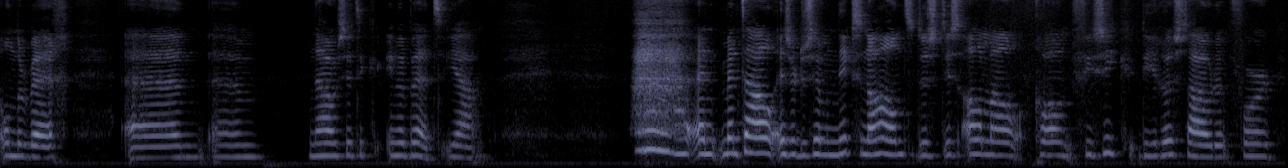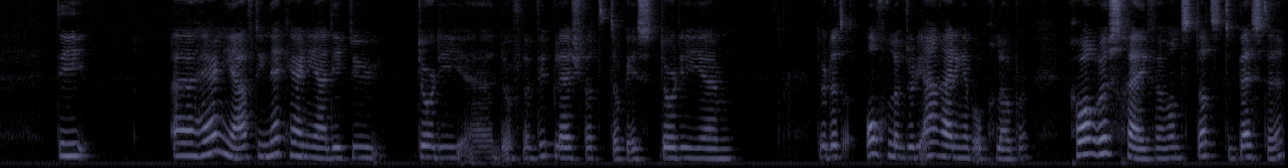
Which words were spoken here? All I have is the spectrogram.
onderweg. En um, nou zit ik in mijn bed. Ja. En mentaal is er dus helemaal niks aan de hand. Dus het is allemaal gewoon fysiek die rust houden voor die uh, hernia. Of die nekhernia die ik nu door die, uh, door de whiplash wat het ook is. Door die, um, door dat ongeluk, door die aanrijding heb opgelopen gewoon rust geven, want dat is het beste.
